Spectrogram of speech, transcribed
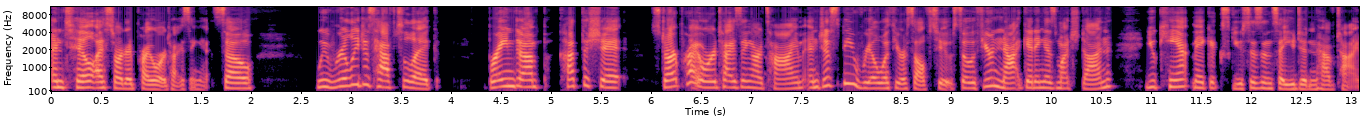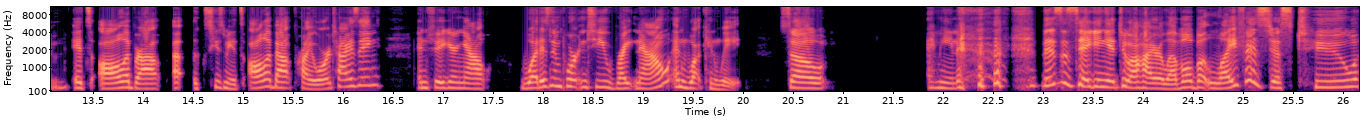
until I started prioritizing it. So we really just have to like brain dump, cut the shit, start prioritizing our time and just be real with yourself too. So if you're not getting as much done, you can't make excuses and say you didn't have time. It's all about uh, excuse me, it's all about prioritizing and figuring out what is important to you right now and what can wait. So I mean, this is taking it to a higher level, but life is just too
